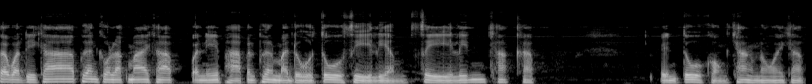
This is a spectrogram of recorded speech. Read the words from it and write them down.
สวัสดีครับ เพื่อนคนรักไม้ครับ วันนี้พาเพื่อนๆมาดูตู้สี่เหลี่ยมสี่ลิ้นชักครับ เป็นตู้ของช่างน้อยครับ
